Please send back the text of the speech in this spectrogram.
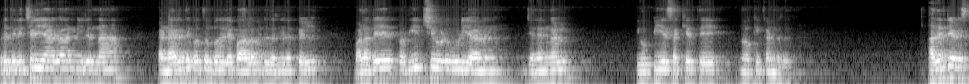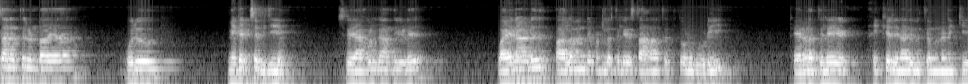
ഒരു തിരിച്ചടിയാകാണ്ടിരുന്ന രണ്ടായിരത്തി പത്തൊമ്പതിലെ പാർലമെന്റ് തെരഞ്ഞെടുപ്പിൽ വളരെ പ്രതീക്ഷയോടുകൂടിയാണ് ജനങ്ങൾ യു പി എ സഖ്യത്തെ നോക്കിക്കണ്ടത്. അതിന്റെ അടിസ്ഥാനത്തിലുണ്ടായ ഒരു മികച്ച വിജയം. ശ്രീ രാഹുൽ ഗാന്ധിയുടെ വയനാട് പാർലമെന്റ് മണ്ഡലത്തിലെ സ്ഥാനാർത്ഥിത്വത്തോടു കൂടി കേരളത്തിലെ ഐക്യ ജനാധിപത്യ മുന്നണിക്ക്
